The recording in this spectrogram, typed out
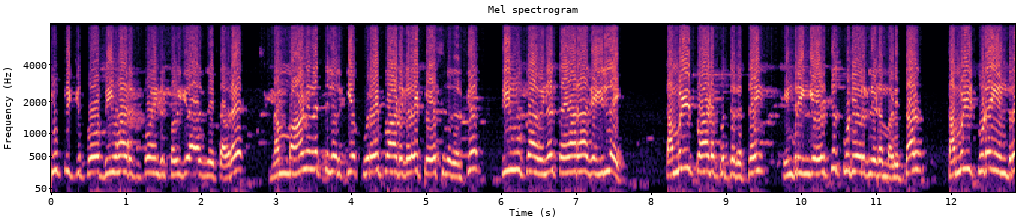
யூபிக்கு போ பீகாருக்கு போ என்று சொல்கிறார்களே தவிர நம் மாநிலத்தில் இருக்கிய குறைபாடுகளை பேசுவதற்கு திமுகவினர் தயாராக இல்லை. தமிழ் பாட புத்தகத்தை இன்று இங்கே இருக்கக்கூடியவர்களிடம் அளித்தால் தமிழ் கூட இன்று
